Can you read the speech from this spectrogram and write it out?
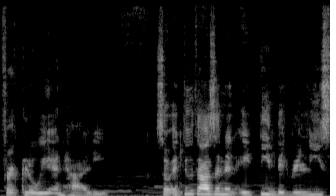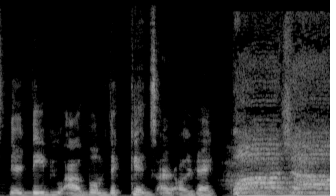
for Chloe and Halle. So in 2018, they released their debut album, The Kids Are Alright. Watch out,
